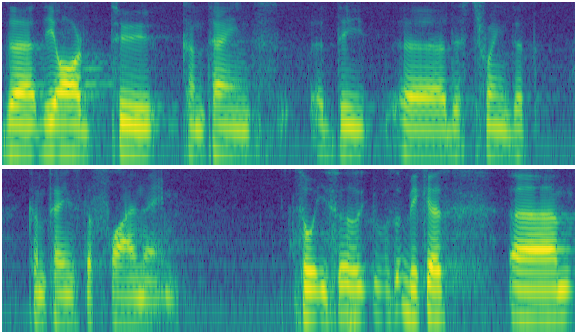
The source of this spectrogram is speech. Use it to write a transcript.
The, the R2 contains the, uh, the string that contains the file name. So it's, uh, because um,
